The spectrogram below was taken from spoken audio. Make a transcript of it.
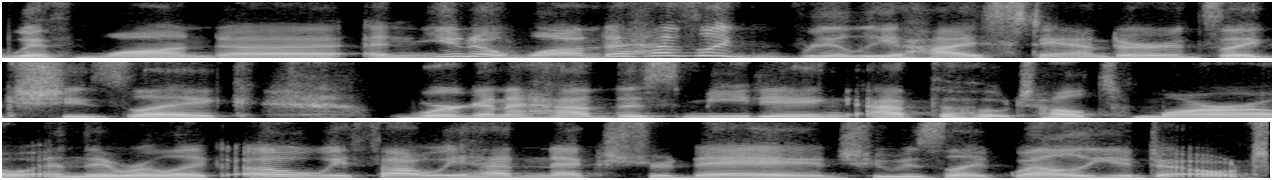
with Wanda, and you know, Wanda has like really high standards. Like, she's like, We're gonna have this meeting at the hotel tomorrow. And they were like, Oh, we thought we had an extra day. And she was like, Well, you don't.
